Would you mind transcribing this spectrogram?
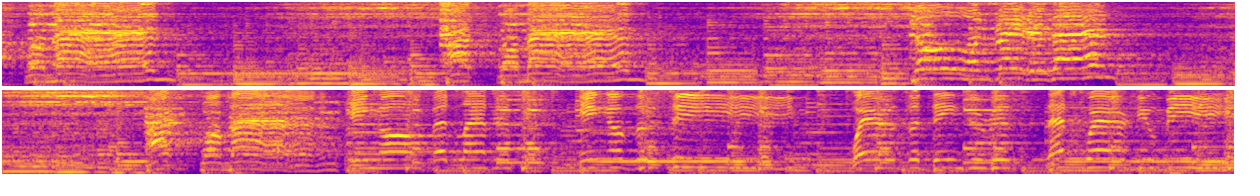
Aquaman. Aquaman. No one greater than Aquaman. King of Atlantis, king of the sea. Where the danger is, that's where he'll be.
